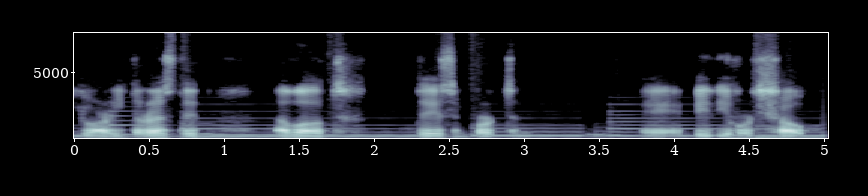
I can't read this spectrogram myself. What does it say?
you are interested about this important uh, video show.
